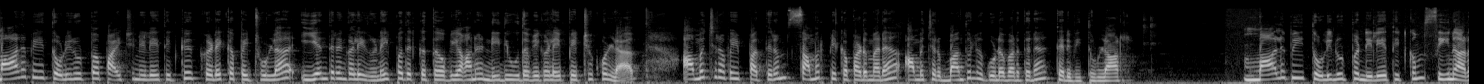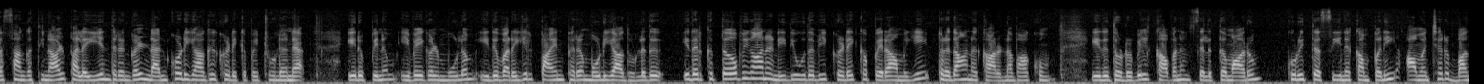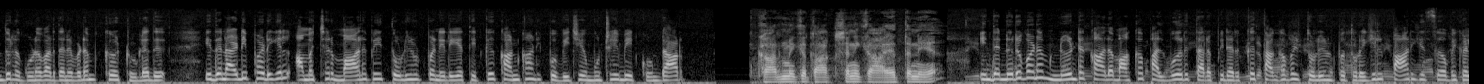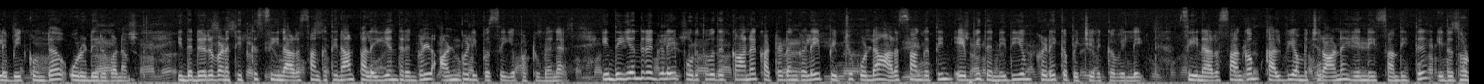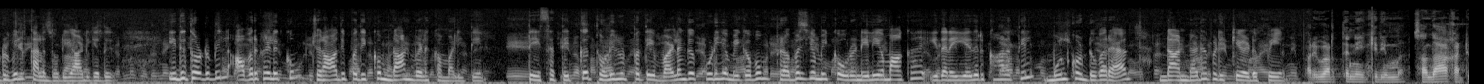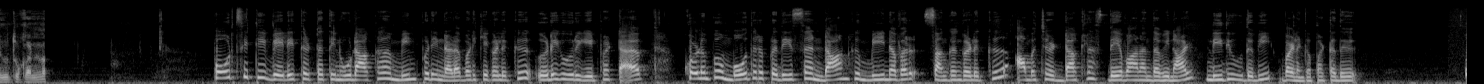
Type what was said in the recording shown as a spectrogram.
மாலபே தொழில்நுட்ப பயிற்சி நிலையத்திற்கு கிடைக்கப்பெற்றுள்ள இயந்திரங்களை இணைப்பதற்கு தேவையான நிதியுதவிகளை பெற்றுக்கொள்ள அமைச்சரவை பத்திரம் சமர்ப்பிக்கப்படும் என அமைச்சர் பந்துல குணவர்தன தெரிவித்துள்ளார். மாலபே தொழில்நுட்ப நிலையத்திற்கும் சீன அரசாங்கத்தினால் பல இயந்திரங்கள் நன்கொடையாக கிடைக்கப்பெற்றுள்ளன இருப்பினும் இவைகள் மூலம் இதுவரையில் பயன்பெற முடியாதுள்ளது. இதற்கு தேவையான நிதியுதவி கிடைக்கப் பெறாமையே பிரதான காரணமாகும். இது தொடர்பில் கவனம் செலுத்துமாறும் குறித்த சீன கம்பெனி அமைச்சர் பந்துல குணவர்தனவிடம் கேட்டுள்ளது. இதன் அடிப்படையில் அமைச்சர் மாலபே தொழில்நுட்ப நிலையத்திற்கு கண்காணிப்பு விஜயம் ஒன்றை மேற்கொண்டார். கார்மிக தாக்ஷணிக ஆயத்தனைய இந்த நிறுவனம் நீண்ட காலமாக பல்வேறு தரப்பினருக்கு தகவல் தொழில்நுட்பத் துறையில் பாரிய சேவைகளை மேற்கொண்ட ஒரு நிறுவனம். இந்த நிறுவனத்திற்கு சீன அரசாங்கத்தினால் பல இயந்திரங்கள் அன்பளிப்பு செய்யப்பட்டுள்ளன. இந்த இயந்திரங்களை பொருத்துவதற்கான கட்டடங்களை பெற்றுக்கொள்ள அரசாங்கத்தின் எவ்வித நிதியும் கிடைக்க பெற்றிருக்கவில்லை. சீன அரசாங்கம் கல்வி அமைச்சரான என்னை சந்தித்து இது தொடர்பில் கலந்துரையாடியது. இது தொடர்பில் அவர்களுக்கும் ஜனாதிபதிக்கும் நான் விளக்கம் அளித்தேன். தேசத்திற்கு தொழில்நுட்பத்தை வழங்கக்கூடிய மிகவும் பிரபல்யமிக்க ஒரு நிலையமாக இதனை எதிர்காலத்தில் வகையில் முன்கொண்டு வர நான் நடவடிக்கை எடுப்பேன். போர்ட் சிட்டி வேலை திட்டத்தின் ஊடாக மீன்பிடி நடவடிக்கைகளுக்கு இடையூறு ஏற்பட்ட கொழும்பு மோதிர பிரதேச நான்கு மீனவர் சங்கங்களுக்கு அமைச்சர் டக்ளஸ் தேவானந்தவினால் நிதியுதவி வழங்கப்பட்டது.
